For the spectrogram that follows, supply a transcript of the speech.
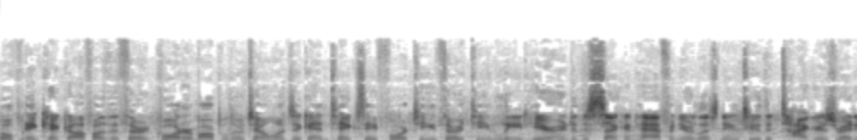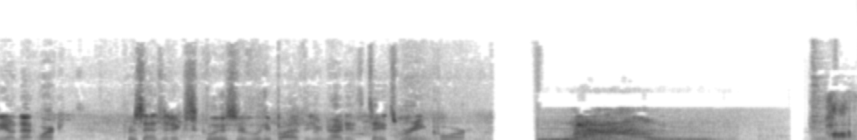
Opening kickoff of the third quarter, Marple Newtown once again takes a 14 13 lead here into the second half, and you're listening to the Tigers Radio Network, presented exclusively by the United States Marine Corps. Hi,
